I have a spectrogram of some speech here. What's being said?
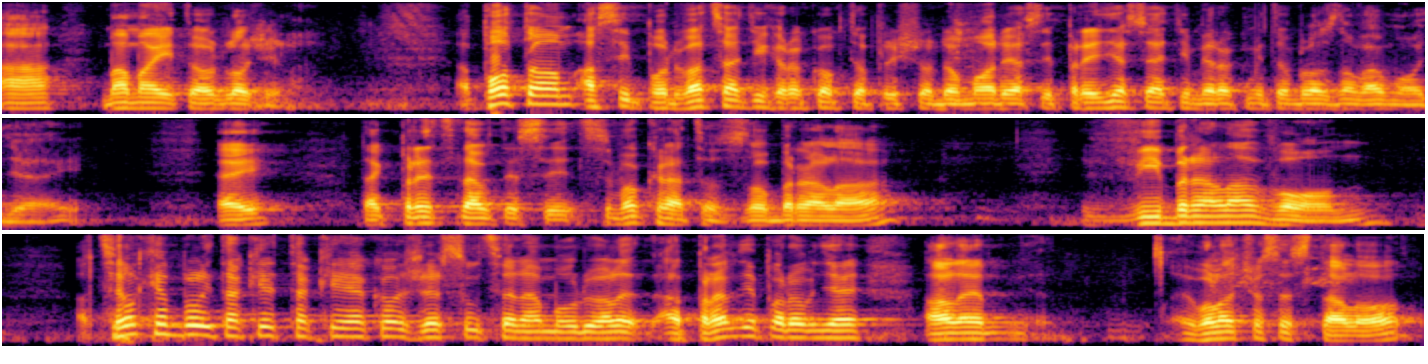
a mama jí to odložila. A potom asi po 20 rokoch to přišlo do mody, asi před 10 rokmi to bylo znova v modě. Hej. hej? Tak představte si, svokra to zobrala, vybrala von a celkem byly také, také jako, že suce na modu, ale, a pravděpodobně, ale vola, co se stalo,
